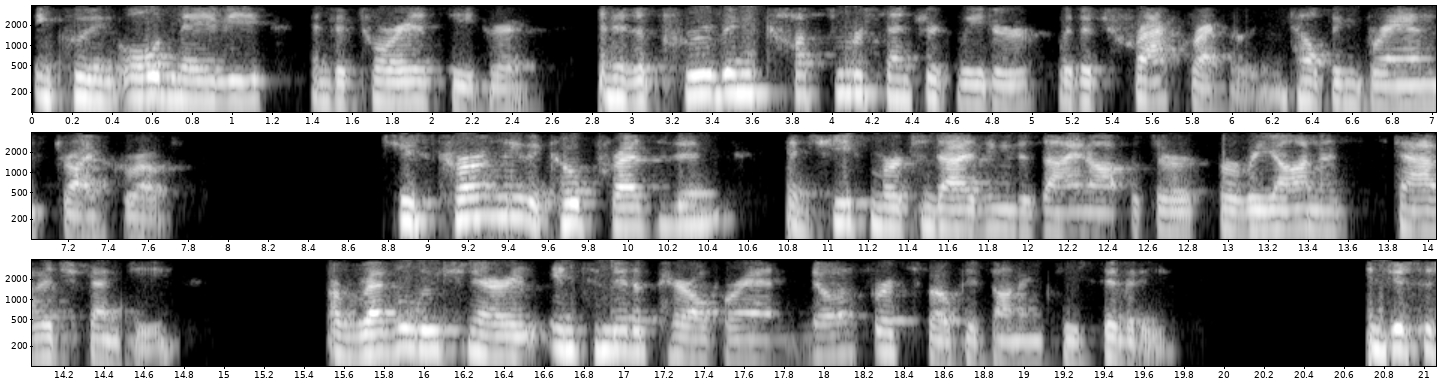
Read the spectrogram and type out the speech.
including Old Navy and Victoria's Secret, and is a proven customer-centric leader with a track record in helping brands drive growth. She's currently the Co-President and Chief Merchandising and Design Officer for Rihanna's Savage Fenty, a revolutionary intimate apparel brand known for its focus on inclusivity. In just a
